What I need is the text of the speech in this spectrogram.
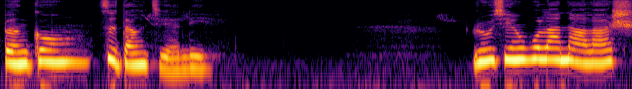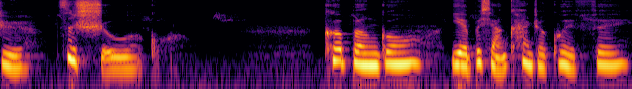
本宫自当竭力。如今乌拉那拉氏自食恶果，可本宫也不想看着贵妃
